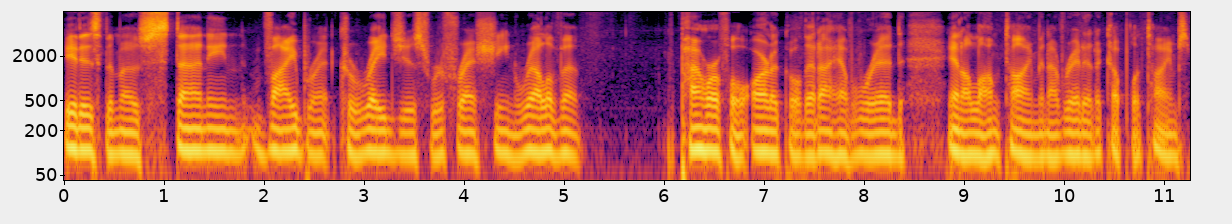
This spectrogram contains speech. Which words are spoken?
It is the most stunning, vibrant, courageous, refreshing, relevant powerful article that I have read in a long time, and I've read it a couple of times.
